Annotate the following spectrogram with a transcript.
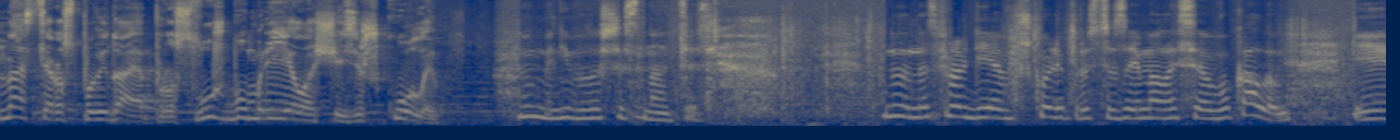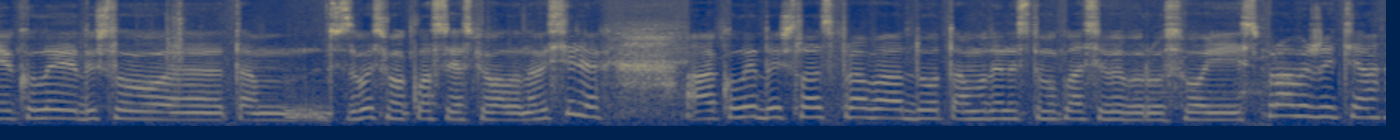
Настя розповідає про службу мріяла ще зі школи. Ну, мені було 16. Ну, насправді я в школі просто займалася вокалом. І коли дійшло е, там з 8 класу я співала на весіллях. А коли дійшла справа до там в 11 класі вибору своєї справи життя,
